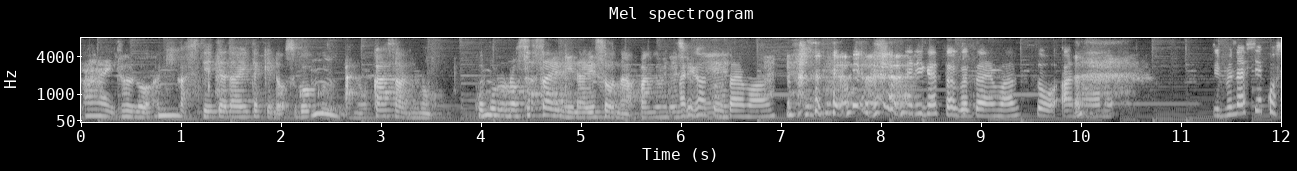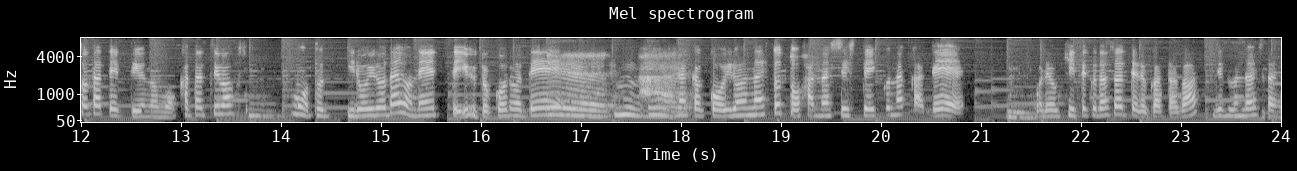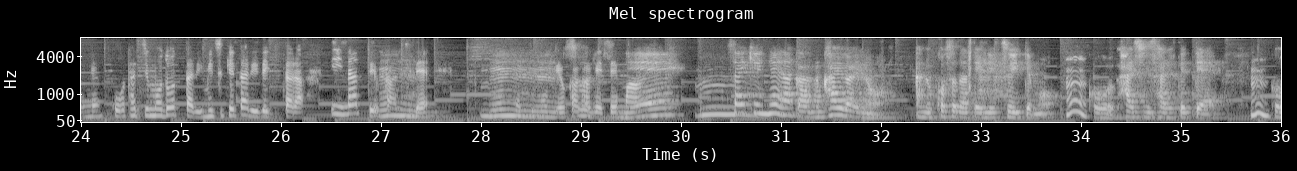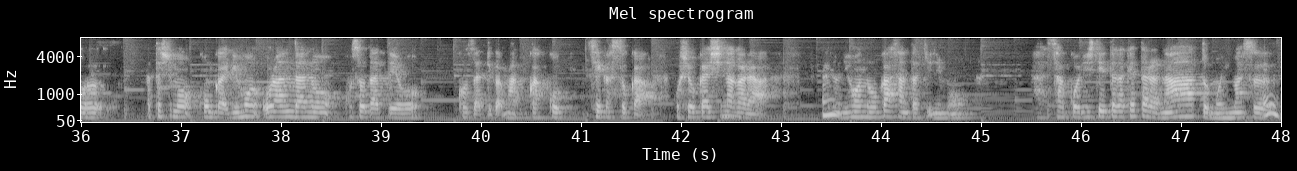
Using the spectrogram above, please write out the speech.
はい、い。ろいろ聞かせていただいたけど、すごく、うん、あのお母さんにも心の支えになりそうな番組です、ね、ありがとうございます。ありがとうございます。そうあの自分らしい子育てっていうのも形はもうといろいろだよねっていうところで、うんなんかこういろんな人とお話ししていく中で、うん、これを聞いてくださってる方が自分らしさにねこう立ち戻ったり見つけたりできたらいいなっていう感じで、うん、目標を掲げてます。ね、最近ねなんかあの海外のあの子育てについてもこう配信されてて、うん、こう私も今回日本オランダの子育てを講座っていうか、まあ、学校生活とかご紹介しながら、うん、あの日本のお母さんたちにも参考にしていただけたらなと思います。うん、うん、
